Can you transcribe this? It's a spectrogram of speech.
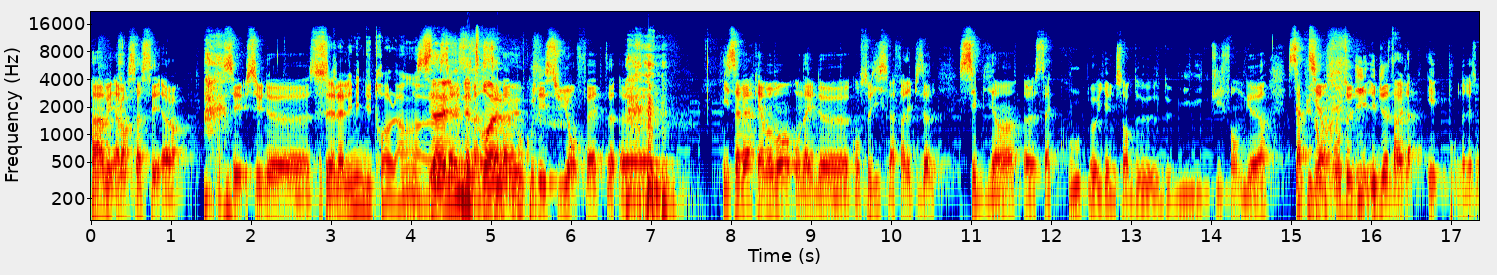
Ah oui, alors ça c'est alors c'est c'est une euh, c'est- à la limite du troll. Hein. C'est à la limite ça du troll, Ça m'a oui. beaucoup déçu en fait. Euh, il s'avère qu'à un moment, on a une, on se dit c'est la fin de l'épisode, c'est bien, euh, ça coupe, euh, il y a une sorte de, de mini cliffhanger, ça tient. On te dit l'épisode s'arrête là. Et pour une raison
